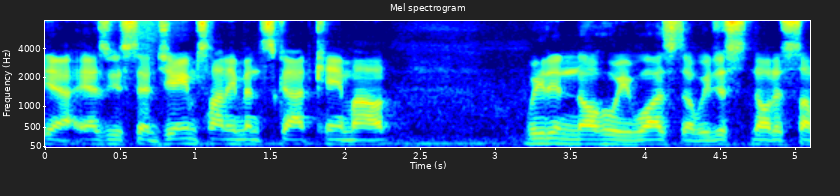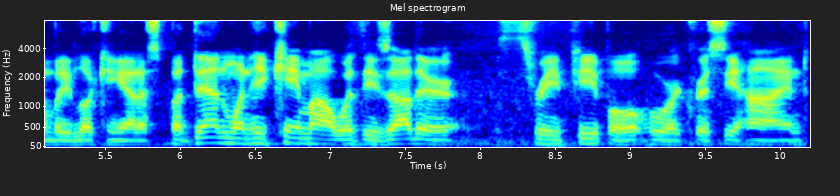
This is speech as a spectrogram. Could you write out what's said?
yeah, as you said, James Honeyman Scott came out. We didn't know who he was, though. We just noticed somebody looking at us. But then when he came out with these other three people, who were Chrissie Hynde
